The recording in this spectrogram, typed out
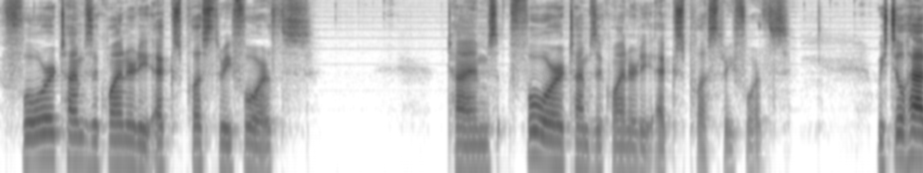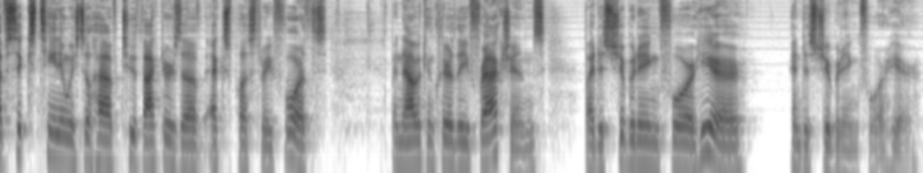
4 times the quantity x plus 3 fourths times 4 times the quantity x plus 3 fourths. We still have 16 and we still have two factors of x plus 3 fourths, but now we can clear the fractions by distributing 4 here and distributing 4 here.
